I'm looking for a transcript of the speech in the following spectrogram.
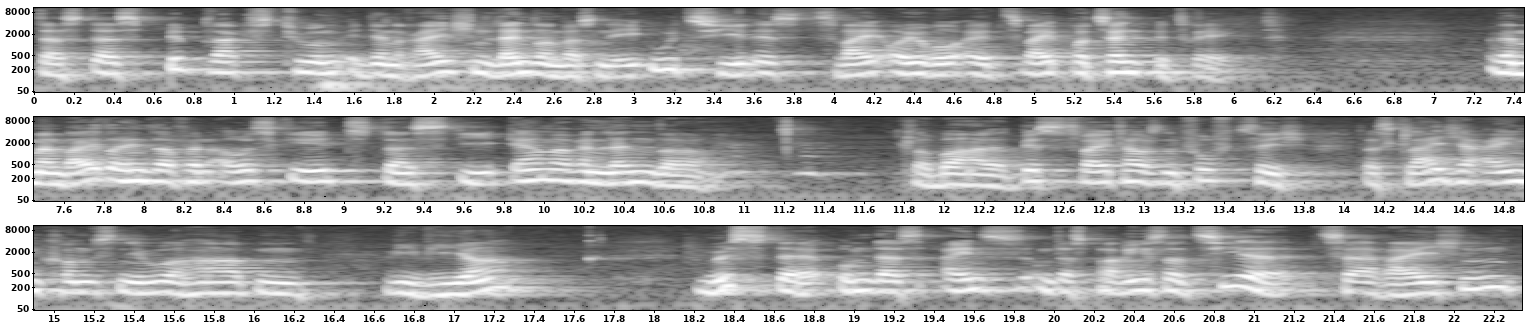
dass das BIP-Wachstum in den reichen Ländern, was ein EU-Ziel ist, 2, Euro, äh, 2 Prozent beträgt, wenn man weiterhin davon ausgeht, dass die ärmeren Länder global bis 2050 das gleiche Einkommensniveau haben wie wir, müsste, um das, eins, um das Pariser Ziel zu erreichen,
